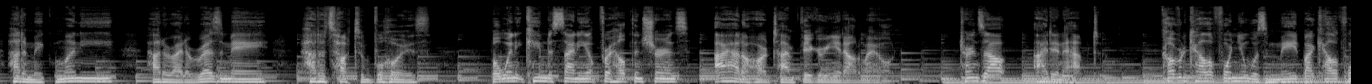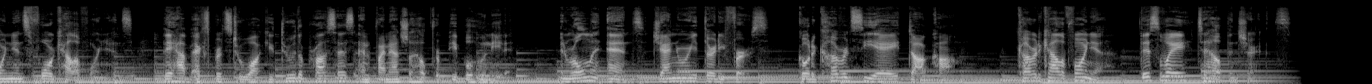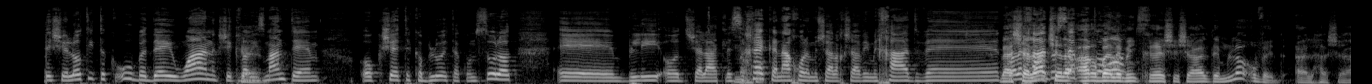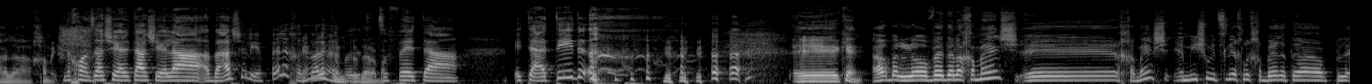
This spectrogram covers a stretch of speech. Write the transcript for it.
How to make money, how to write a resume, how to talk to boys. But when it came to signing up for health insurance, I had a hard time figuring it out on my own. Turns out, I didn't have to. Covered California was made by Californians for Californians. They have experts to walk you through the process and financial help for people who need it. Enrollment ends January 31st. Go to coveredca.com. Covered California, this way to health insurance. שלא תיתקעו ב-day one כשכבר הזמנתם, או כשתקבלו את הקונסולות, אה, בלי עוד שלט לשחק. נכון. אנחנו למשל עכשיו עם אחד, וכל אחד עושה פתרונות. והשלט של הארבע למקרה ששאלתם לא עובד על, הש... על החמש. נכון, זו הייתה השאלה הבאה שלי, יפה לך, כן, כל הכבוד. אתה צופה את, ה... את העתיד. Uh, כן, ארבע לא עובד על החמש, uh, חמש, מישהו הצליח לחבר את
